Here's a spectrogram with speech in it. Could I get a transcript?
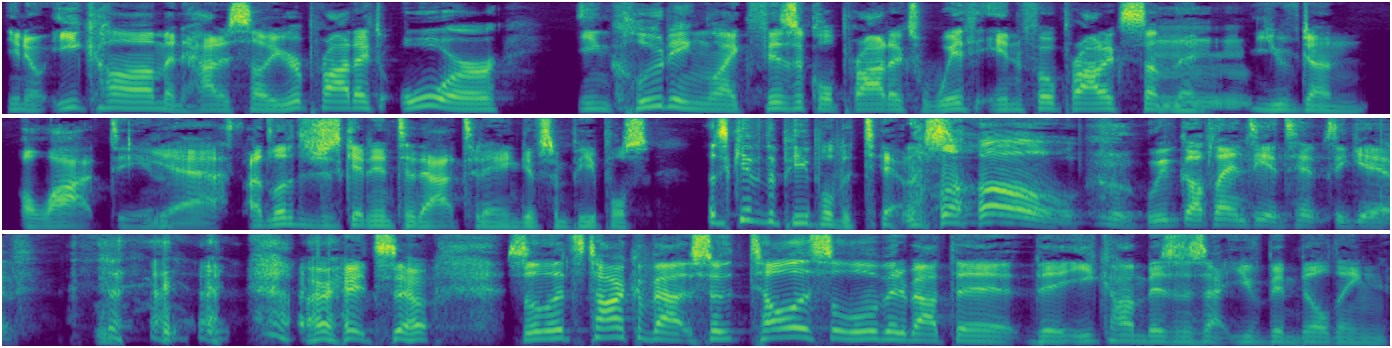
you know, ecom and how to sell your product, or including like physical products with info products, something Mm. that you've done a lot, Dean. Yes. I'd love to just get into that today and give some people. Let's give the people the tips. Oh, we've got plenty of tips to give. All right, so so let's talk about. So tell us a little bit about the the ecom business that you've been building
